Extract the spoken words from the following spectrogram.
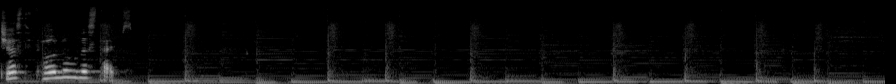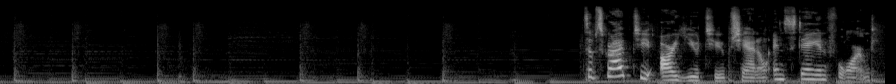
Just follow the steps. Subscribe to our YouTube channel and stay informed.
